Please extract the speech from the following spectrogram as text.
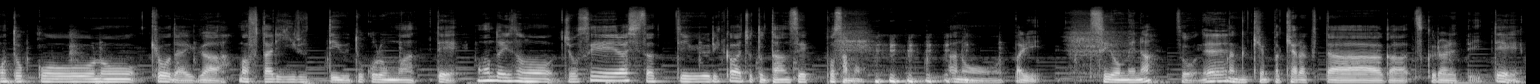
男の兄弟が、まあ、二人いるっていうところもあって、本当にその女性らしさっていうよりかはちょっと男性っぽさも、あの、やっぱり強めな、そうね。なんかやっぱキャラクターが作られていて、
